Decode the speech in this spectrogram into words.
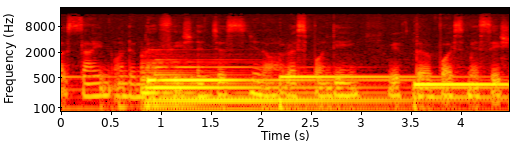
plus sign on the message and just you know responding with the voice message.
